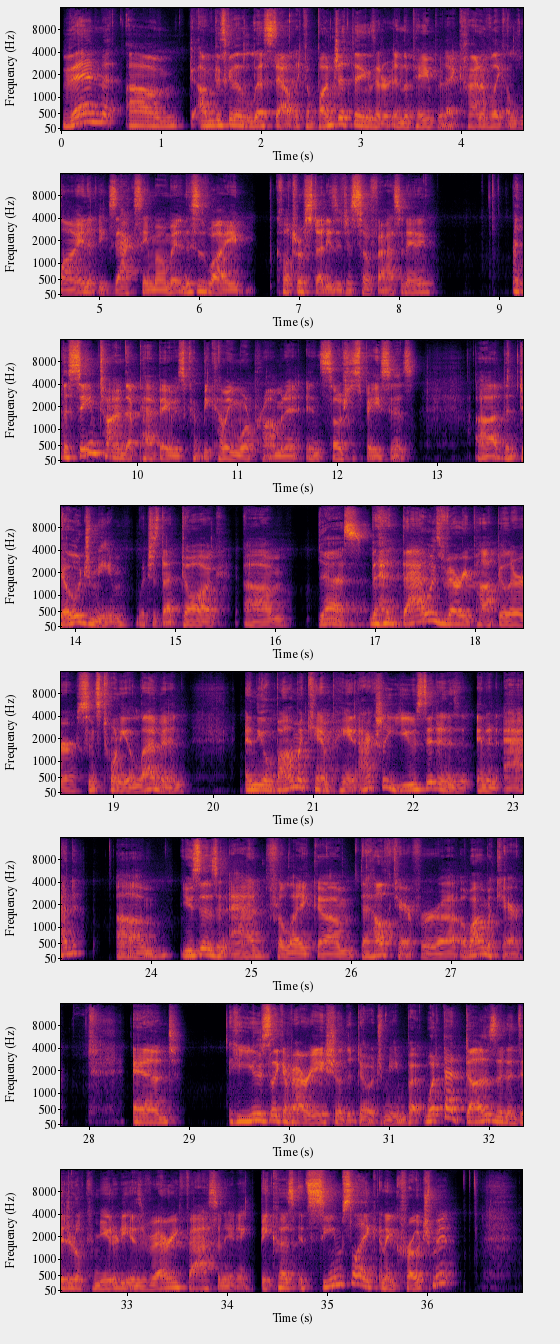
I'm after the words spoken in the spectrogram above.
Then um, I'm just going to list out like a bunch of things that are in the paper that kind of like align at the exact same moment. And this is why cultural studies is just so fascinating. At the same time that Pepe was becoming more prominent in social spaces, uh, the Doge meme, which is that dog. Um, yes, that that was very popular since 2011, and the Obama campaign actually used it in, in an ad. Um, used it as an ad for like um, the healthcare for uh, Obamacare, and he used like a variation of the Doge meme. But what that does in a digital community is very fascinating because it seems like an encroachment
